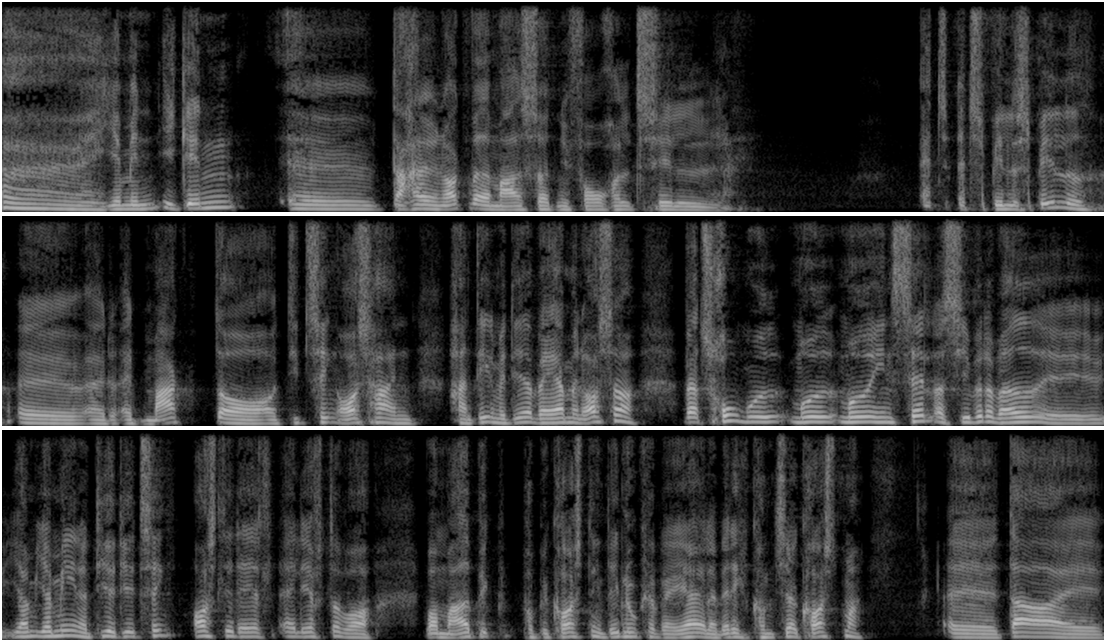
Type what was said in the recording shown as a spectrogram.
Øh, jamen igen, øh, der har det nok været meget sådan i forhold til at, at spille spillet, øh, at, at magt og, og de ting også har en, har en del med det at være, men også at være tro mod, mod, mod en selv og sige, ved du hvad, øh, jeg, jeg mener de og de her ting, også lidt alt, alt efter, hvor, hvor meget be, på bekostning det nu kan være, eller hvad det kan komme til at koste mig. Øh, der, øh,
